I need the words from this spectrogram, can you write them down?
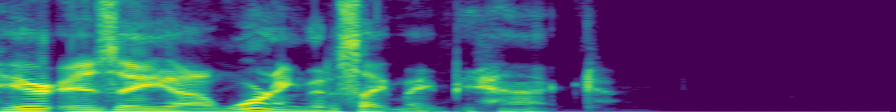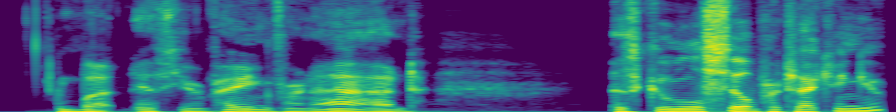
here is a uh, warning that a site may be hacked. But if you're paying for an ad, is Google still protecting you?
